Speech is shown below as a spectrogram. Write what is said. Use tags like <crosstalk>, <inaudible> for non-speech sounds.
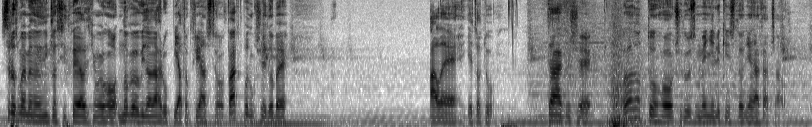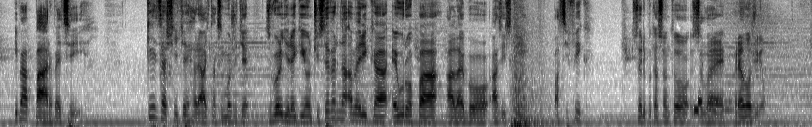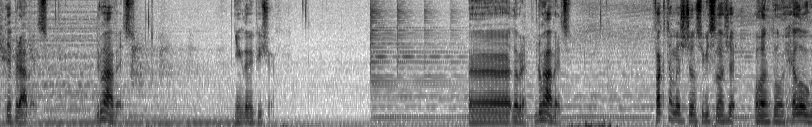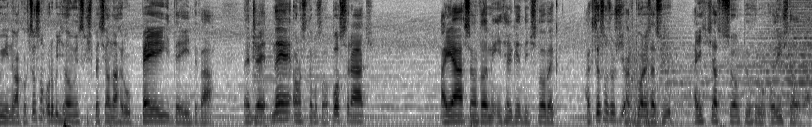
Moje meno je Ninja Seed, vyhľadáte môjho nového videa na hru piatok 13. Fakt po dlhšej dobe. Ale je to tu. Takže, ohľadom toho, čo tu zmenili, kým som to nenatáčal. Iba pár vecí. Keď začnete hrať, tak si môžete zvoliť región či Severná Amerika, Európa alebo Azijský Pacifik. Sorry, pokiaľ som to zle preložil. To je prvá vec. Druhá vec. Niekto mi píše. Uh, dobre, druhá vec. Faktom je, že som si myslel, že ohľadom toho Halloweenu, ako chcel som urobiť Halloweenský špeciál na hru Payday 2. Lenže ne, ono sa to muselo posrať. A ja som veľmi inteligentný človek a chcel som zrušiť aktualizáciu a nechťal som tú hru odinštaloval.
